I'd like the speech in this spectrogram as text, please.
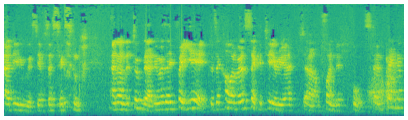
at the University of Sussex and undertook that. It was like for a year. It was a Commonwealth Secretariat um, funded post. And kind of,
